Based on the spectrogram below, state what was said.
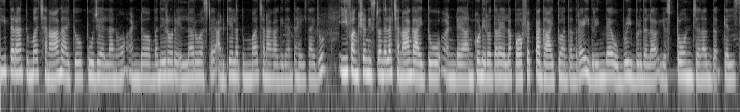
ಈ ಥರ ತುಂಬ ಚೆನ್ನಾಗಾಯಿತು ಪೂಜೆ ಎಲ್ಲನೂ. ಆ್ಯಂಡ್ ಬಂದಿರೋರು ಎಲ್ಲರೂ ಅಷ್ಟೇ, ಅಡುಗೆ ಎಲ್ಲ ತುಂಬ ಚೆನ್ನಾಗಾಗಿದೆ ಅಂತ ಹೇಳ್ತಾ ಇದ್ರು. ಈ ಫಂಕ್ಷನ್ ಇಷ್ಟೊಂದೆಲ್ಲ ಚೆನ್ನಾಗಾಯಿತು. ಆ್ಯಂಡ್ ಅಂದ್ಕೊಂಡಿರೋ ಥರ ಎಲ್ಲ ಪರ್ಫೆಕ್ಟಾಗಿ ಆಯಿತು ಅಂತಂದರೆ, ಇದರಿಂದ ಒಬ್ಬರು ಇಬ್ಬರದಲ್ಲ ಎಷ್ಟೊಂದು ಜನದ ಕೆಲಸ.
